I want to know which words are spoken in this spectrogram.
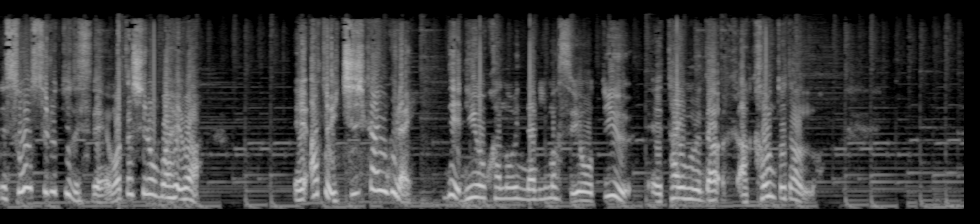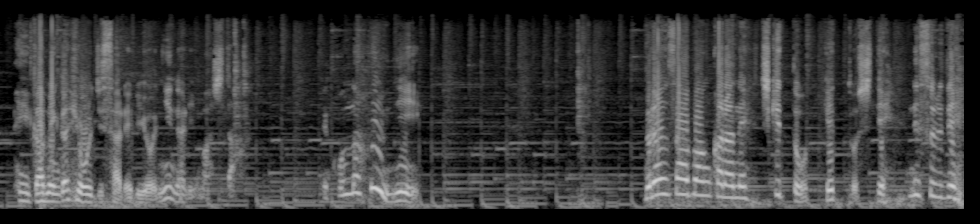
で、そうするとですね、私の場合は、えあと1時間ぐらいで利用可能になりますよという、えタイムダあカウントダウンの、え画面が表示されるようになりました。でこんな風に、ブラウザー版からね、チケットをゲットして、で、それで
